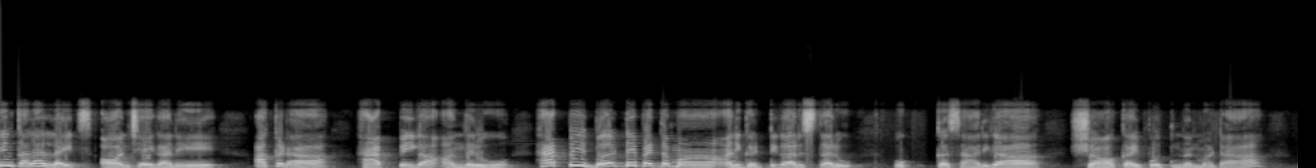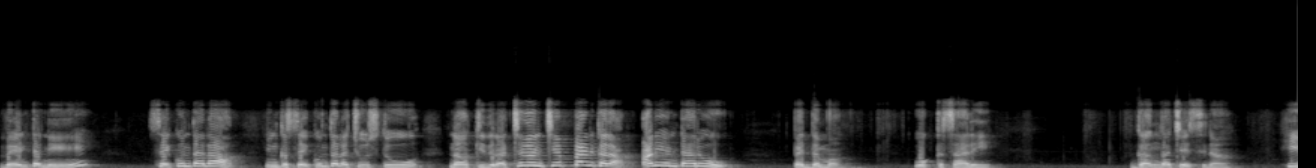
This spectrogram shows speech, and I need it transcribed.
ఇంకా అలా లైట్స్ ఆన్ చేయగానే అక్కడ హ్యాపీగా అందరూ హ్యాపీ బర్త్డే పెద్దమ్మా అని గట్టిగా అరుస్తారు. ఒక్కసారిగా షాక్ అయిపోతుందన్నమాట. వెంటనే శకుంతల ఇంక శకుంతల చూస్తూ నాకు ఇది నచ్చదని చెప్పాను కదా అని అంటారు. పెద్దమ్మ ఒక్కసారి గంగ చేసిన ఈ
